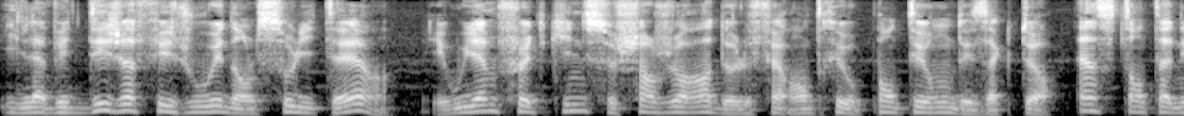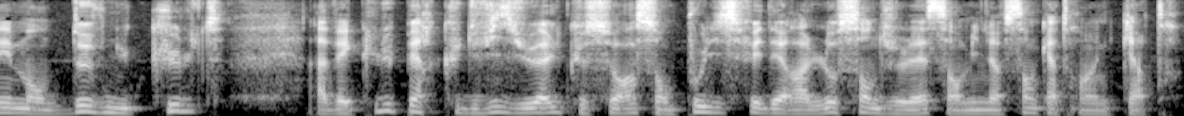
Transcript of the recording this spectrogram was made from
Il l'avait déjà fait jouer dans le solitaire, et William Fredkin se chargera de le faire entrer au panthéon des acteurs instantanément devenus cultes avec l'hypercute visuel que sera son police fédéral Los Angeles en 1984.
